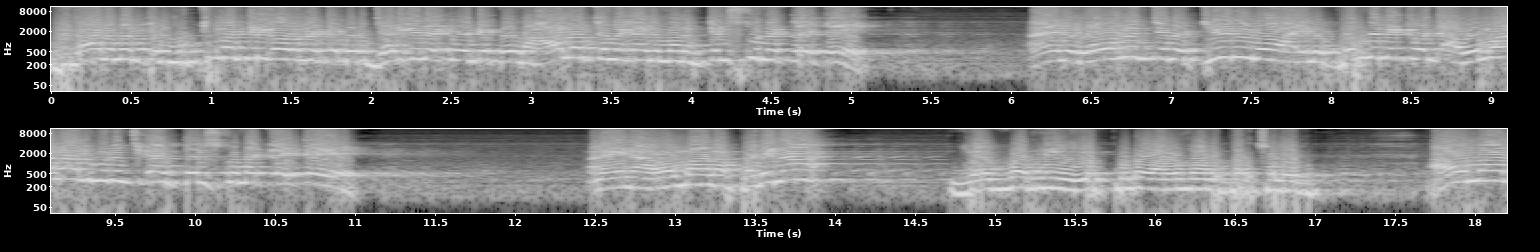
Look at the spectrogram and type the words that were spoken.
ప్రధానమంత్రి ముఖ్యమంత్రిగా ఉన్నటువంటి జరిగినటువంటి కొన్ని ఆలోచనలు కానీ మనం తెలుసుకున్నట్లయితే ఆయన వ్యవహరించిన తీరులో ఆయన పొందినటువంటి అవమానాల గురించి కానీ తెలుసుకున్నట్లయితే ఆయన అవమాన పడినా ఎవరిని ఎప్పుడూ అవమానపరచలేదు. అవమాన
